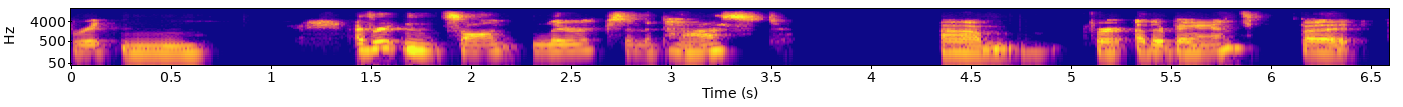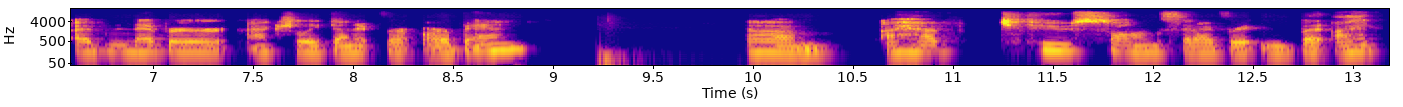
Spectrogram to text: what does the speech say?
written, I've written song lyrics in the past um, for other bands, but I've never actually done it for our band. Um, I have two songs that I've written, but I,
